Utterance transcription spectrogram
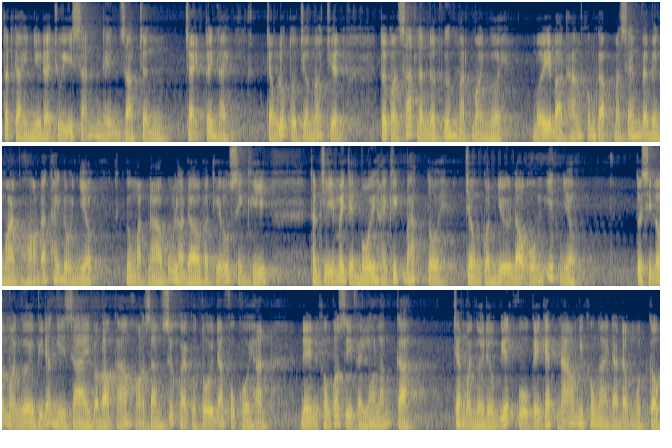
Tất cả hình như đã chú ý sẵn Nên dạp chân chạy tới ngày Trong lúc tổ trưởng nói chuyện, Tôi quan sát lần lượt gương mặt mọi người. Mới 3 tháng không gặp Mà xem về bề ngoài của họ đã thay đổi nhiều. Gương mặt nào cũng lờ đờ và thiếu sinh khí. Thậm chí mấy tiền bối hay khích bác tôi Trông còn như đau ốm ít nhiều. Tôi xin lỗi mọi người vì đã nghỉ dài Và báo cáo họ rằng sức khỏe của tôi đã phục hồi hẳn, Nên không có gì phải lo lắng cả. Chắc mọi người đều biết vụ cái ghép não nhưng không ai đả động một câu.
